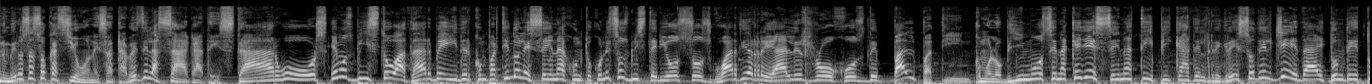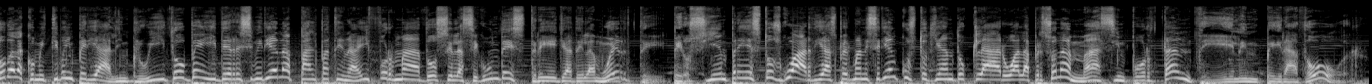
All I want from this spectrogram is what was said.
En numerosas ocasiones, a través de la saga de Star Wars, hemos visto a Darth Vader compartiendo la escena junto con esos misteriosos guardias reales rojos de Palpatine, como lo vimos en aquella escena típica del regreso del Jedi, donde toda la comitiva imperial, incluido Vader, recibirían a Palpatine ahí formados en la segunda estrella de la muerte. Pero siempre estos guardias permanecerían custodiando claro a la persona más importante, el emperador.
